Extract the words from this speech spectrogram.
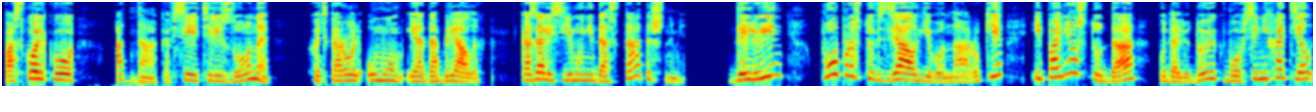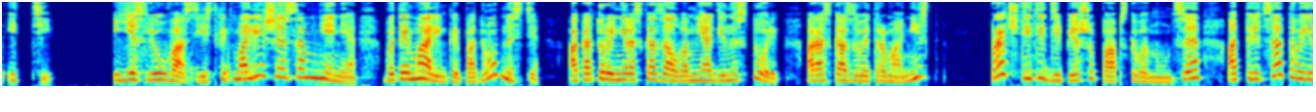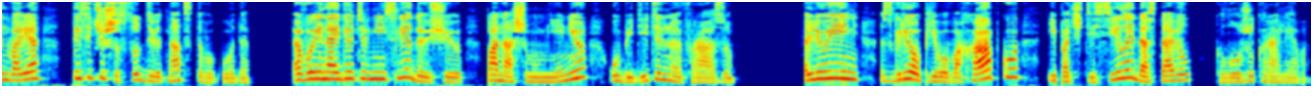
Поскольку, однако, все эти резоны — хоть король умом и одобрял их, казались ему недостаточными, Делюин попросту взял его на руки и понес туда, куда Людовик вовсе не хотел идти. И если у вас есть хоть малейшее сомнение в этой маленькой подробности, о которой не рассказал вам ни один историк, а рассказывает романист, прочтите депешу папского нунция от 30 января 1619 года. Вы найдете в ней следующую, по нашему мнению, убедительную фразу. Люинь сгреб его в охапку и почти силой доставил к ложу королевы.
